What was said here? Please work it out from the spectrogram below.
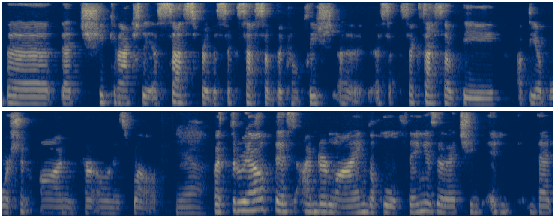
the that she can actually assess for the success of the completion uh, success of the of the abortion on her own as well. Yeah. But throughout this, underlying the whole thing is that she that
